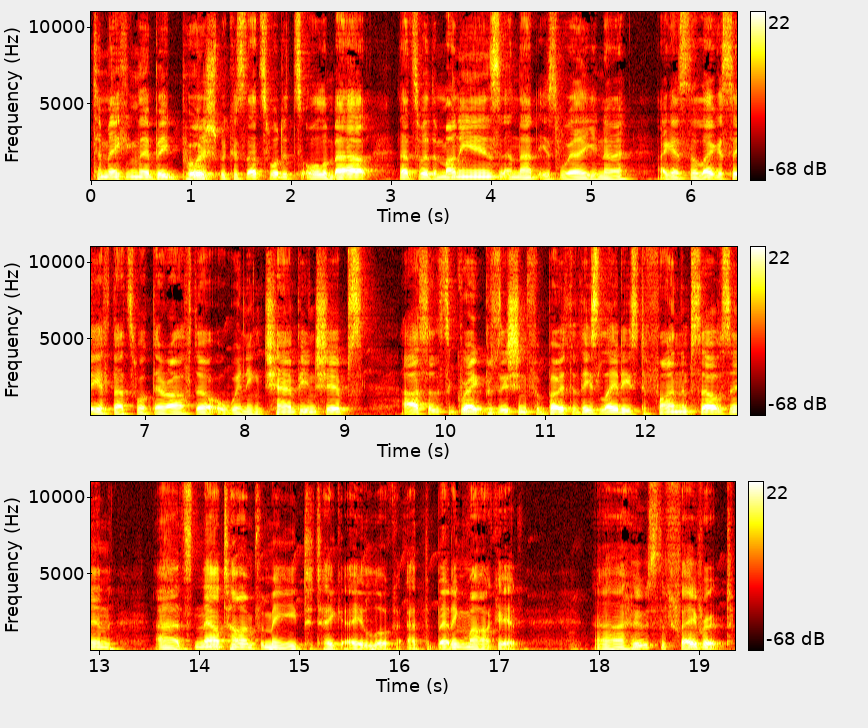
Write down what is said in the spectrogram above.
to making their big push because that's what it's all about. That's where the money is, and that is where, you know, I guess the legacy, if that's what they're after, or winning championships. Uh, so it's a great position for both of these ladies to find themselves in. Uh, it's now time for me to take a look at the betting market. Uh, who's the favorite?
